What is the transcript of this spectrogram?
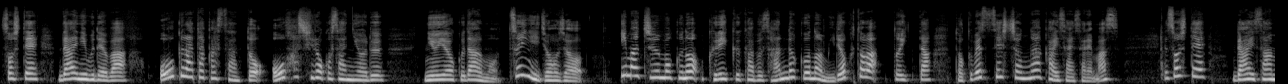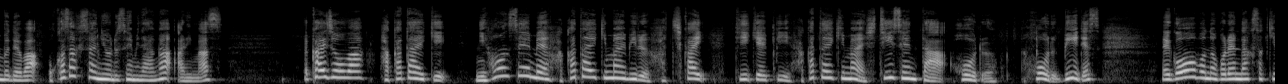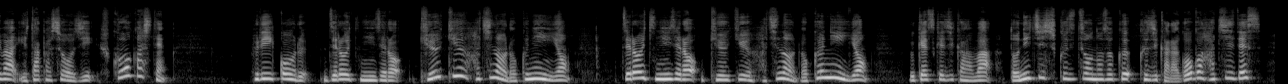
そして第2部では大倉隆さんと大橋弘子さんによるニューヨークダウもついに上場。今注目のクリック株365の魅力とは？といった特別セッションが開催されます。そして第3部では岡崎さんによるセミナーがあります。会場は博多駅、日本生命博多駅前ビル8階、TKP 博多駅前シティセンターホール、ホール B です。えご応募のご連絡先は豊か商事福岡支店。フリーコール0120-998-624 0120-998-624受付時間は土日祝日を除く9時から午後8時です。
